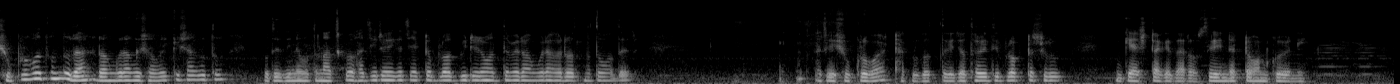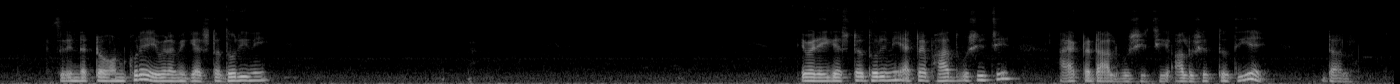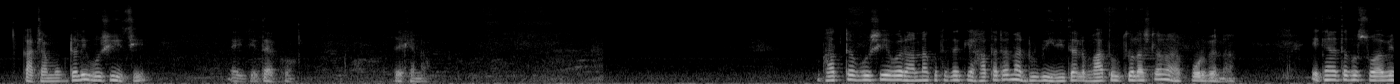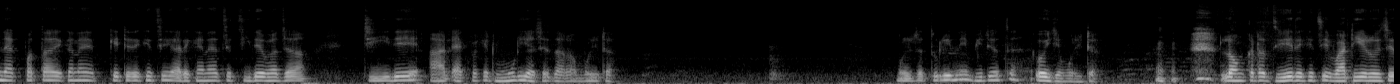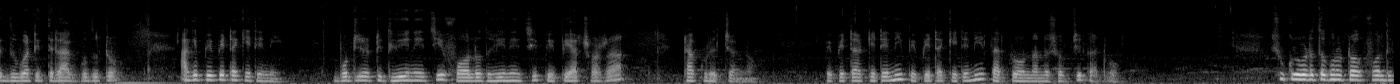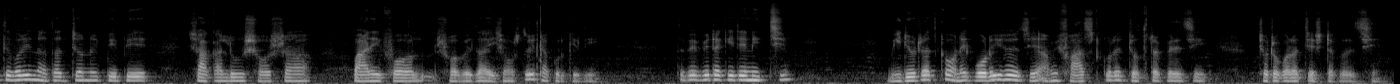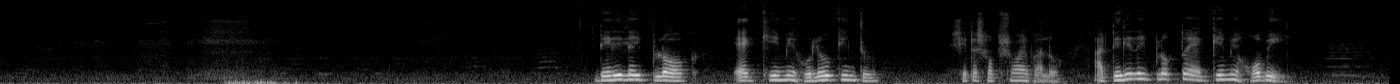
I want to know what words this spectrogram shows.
সুপ্রভাত বন্ধুরা রং বেরঙে সবাইকে স্বাগত। প্রতিদিনের মতন আজকেও হাজির হয়ে গেছে একটা ব্লগ ভিডিওর মাধ্যমে রং বেরঙের রত্ন তোমাদের। আজকে শুক্রবার, ঠাকুরঘর থেকে যথারীতি ব্লগটা শুরু। গ্যাসটাকে দাঁড়াও সিলিন্ডারটা অন করে নিই সিলিন্ডারটা অন করে এবার আমি গ্যাসটা ধরি নিই। এবার এই গ্যাসটা ধরে নিই একটা ভাত বসিয়েছি আর একটা ডাল বসিয়েছি। আলু সেদ্ধ দিয়ে ডাল কাঁচা মুগ ডালই বসিয়েছি। এই যে দেখো, দেখে নাও। ভাতটা বসিয়ে এবার রান্না করতে থাকি হাতাটা না ডুবিয়ে দিই, তাহলে ভাত উতল আসলে না, পড়বে না। এখানে দেখো সয়াবিন এক পাতা এখানে কেটে রেখেছি, আর এখানে আছে চিড়ে ভাজা, চিড়ে আর এক প্যাকেট মুড়ি আছে, দাঁড়াও মুড়িটা। মুড়িটা তুলে নিই ভিডিওতে, ওই যে মুড়িটা। লঙ্কাটা ধুয়ে রেখেছি, বাটিয়ে রয়েছে, দু বাটিতে রাখব দুটো। আগে পেঁপেটা কেটে নিই। বটি রটি ধুয়ে নিয়েছি, ফলও ধুয়ে নিয়েছি, পেঁপে আর শশা ঠাকুরের জন্য। পেঁপেটা কেটে নিই, পেঁপেটা কেটে নিই তারপর অন্যান্য সবজি কাটবো। শুক্রবারে তো কোনো টক ফল দিতে পারি না, তার জন্যই পেঁপে শাকালু শশা পানি ফল, সবেদা এই সমস্তই ঠাকুরকে দিই। তো পেঁপেটা কেটে নিচ্ছি। ভিডিওটা আজকে অনেক বড়ই হয়েছে, আমি ফাস্ট করে যতটা পেরেছি, ছোট করার চেষ্টা করেছি। ডেলি লাইফ ব্লগ একঘেয়েমি হলেও কিন্তু সেটা সবসময় ভালো। আর ডেলি লাইফ ব্লগ তো একঘেয়েমি হবেই,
